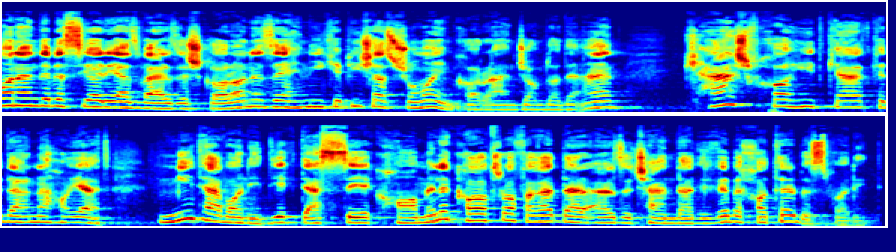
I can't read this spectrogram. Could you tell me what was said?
مانند بسیاری از ورزشکاران ذهنی که پیش از شما این کار را انجام داده اند کشف خواهید کرد که در نهایت می توانید یک دسته کامل کارت را فقط در عرض چند دقیقه به خاطر بسپارید.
